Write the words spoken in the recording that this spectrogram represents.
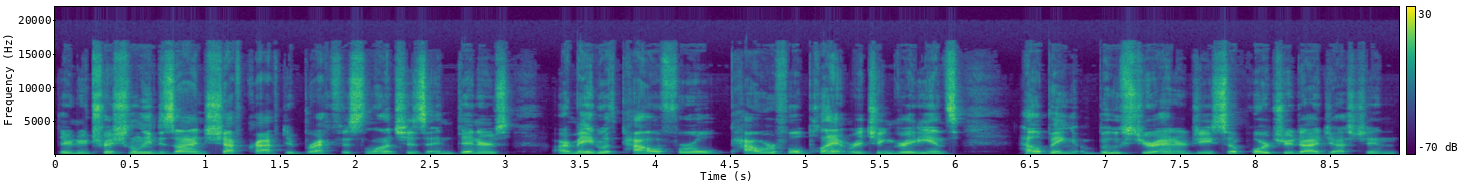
Their nutritionally designed chef crafted breakfast, lunches, and dinners are made with powerful, powerful plant rich ingredients, helping boost your energy, support your digestion,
